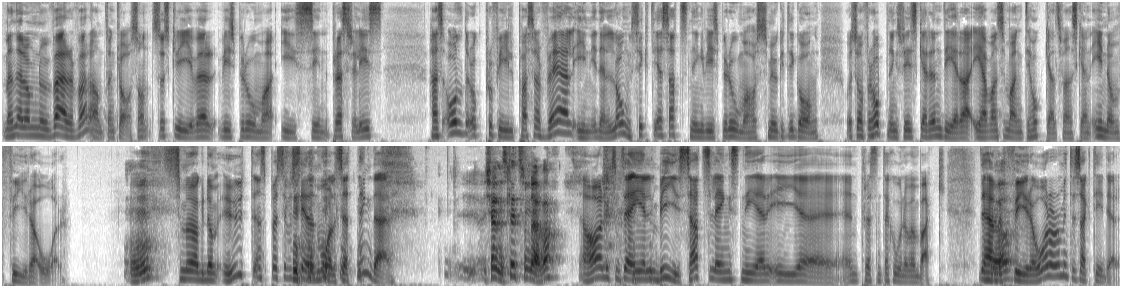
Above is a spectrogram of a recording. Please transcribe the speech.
men när de nu värvar Anton Claesson så skriver Visby-Roma i sin pressrelease Hans ålder och profil passar väl in i den långsiktiga satsning Visby-Roma har smugit igång och som förhoppningsvis ska rendera i avancemang till Hockeyallsvenskan inom fyra år mm. Smög de ut en specificerad målsättning där? Kändes lite som det va? Ja, liksom i en bisats längst ner i eh, en presentation av en back Det här ja. med fyra år har de inte sagt tidigare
